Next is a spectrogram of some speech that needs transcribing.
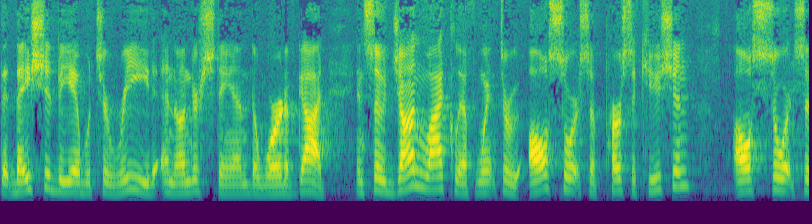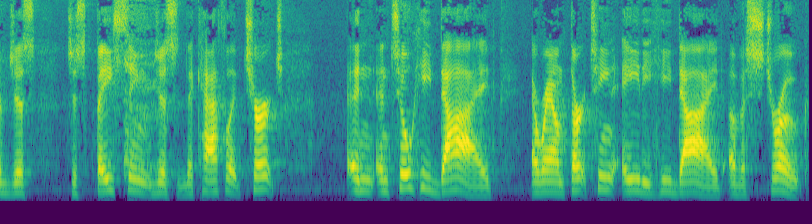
that they should be able to read and understand the Word of God. And so John Wycliffe went through all sorts of persecution, all sorts of just, just facing just the Catholic Church and, until he died. Around 1380, he died of a stroke.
